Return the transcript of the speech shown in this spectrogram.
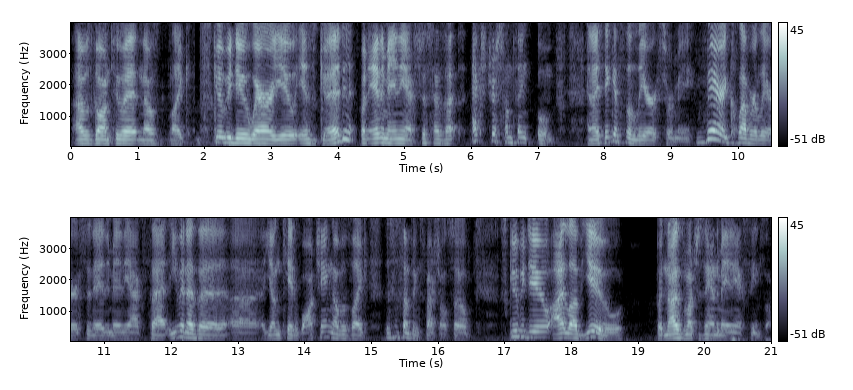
I was going to it and I was like, Scooby Doo, Where Are You is good, but Animaniacs just has that extra something oomph. And I think it's the lyrics for me. Very clever lyrics in Animaniacs that even as a, uh, a young kid watching, I was like, this is something special. So, Scooby Doo, I Love You, but not as much as Animaniacs theme song.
